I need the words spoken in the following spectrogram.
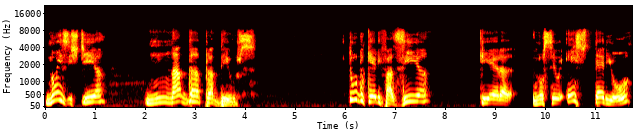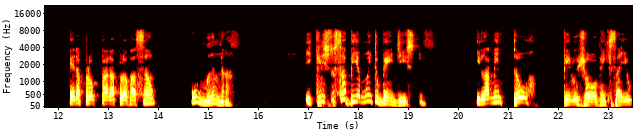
não existia nada para Deus. Tudo que ele fazia, que era no seu exterior, era para aprovação humana. E Cristo sabia muito bem disto e lamentou pelo jovem que saiu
